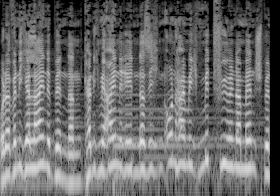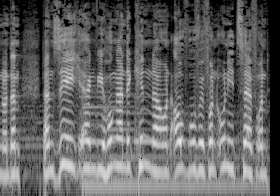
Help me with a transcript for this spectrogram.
Oder wenn ich alleine bin, dann kann ich mir einreden, dass ich ein unheimlich mitfühlender Mensch bin. Und dann, dann sehe ich irgendwie hungernde Kinder und Aufrufe von UNICEF. Und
